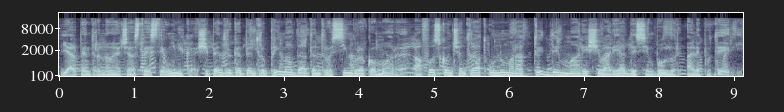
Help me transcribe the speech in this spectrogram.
Iar pentru noi aceasta este unică și pentru că pentru prima dată într-o singură comoară a fost concentrat un număr atât de mare și variat de simboluri ale puterii.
